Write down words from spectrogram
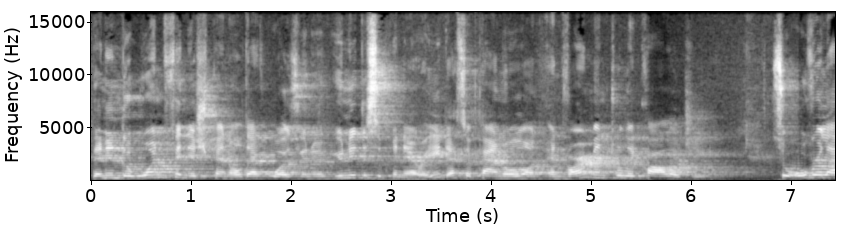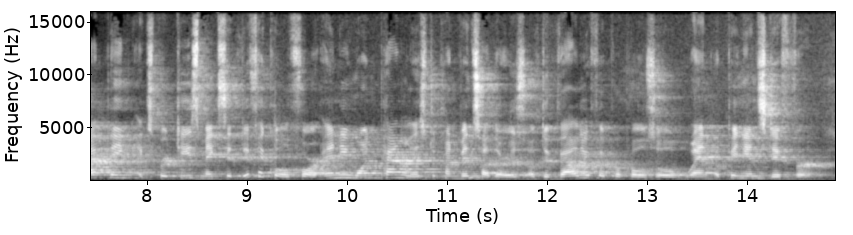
than in the one Finnish panel that was unidisciplinary. That's a panel on environmental ecology. So, overlapping expertise makes it difficult for any one panelist to convince others of the value of a proposal when opinions differ.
